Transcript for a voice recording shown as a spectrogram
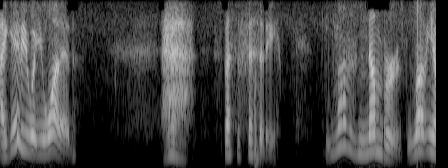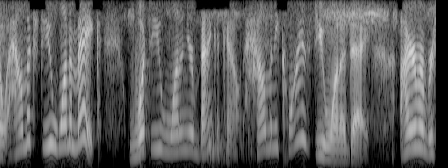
I gave you what you wanted. Specificity. Loves numbers. Love, you know, how much do you want to make? What do you want in your bank account? How many clients do you want a day? I remember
